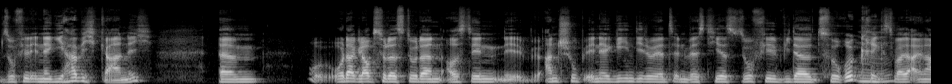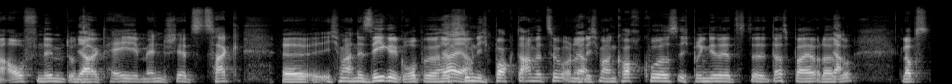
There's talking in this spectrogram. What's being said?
so viel Energie habe ich gar nicht. Ähm, oder glaubst du, dass du dann aus den äh, Anschubenergien, die du jetzt investierst, so viel wieder zurückkriegst, mhm. weil einer aufnimmt und ja. sagt, hey Mensch, jetzt zack, äh, ich mache eine Segelgruppe, hast ja. du nicht Bock damit zu? Oder ich mache einen Kochkurs, ich bringe dir jetzt äh, das bei oder so. Glaubst,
